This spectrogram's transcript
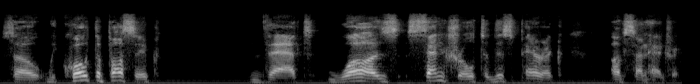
So we quote the pasuk that was central to this parak of Sanhedrin.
